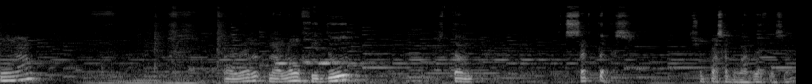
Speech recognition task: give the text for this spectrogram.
Una. A ver, la longitud. Están exactas. Eso pasa pocas veces, ¿eh?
